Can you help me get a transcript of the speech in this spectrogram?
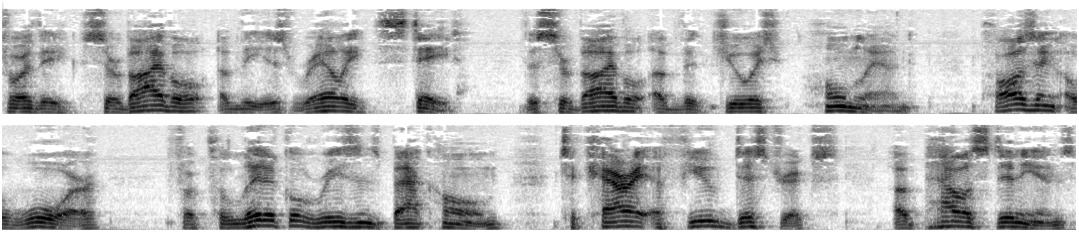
for the survival of the Israeli state, the survival of the Jewish homeland, pausing a war for political reasons back home to carry a few districts of Palestinians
